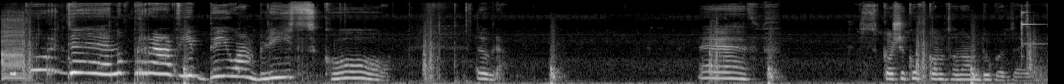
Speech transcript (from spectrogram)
O kurde, no prawie byłam blisko. Dobra. Eee, z koszykówką to nam długo zajmie.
